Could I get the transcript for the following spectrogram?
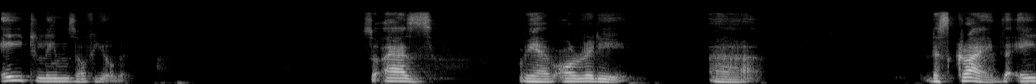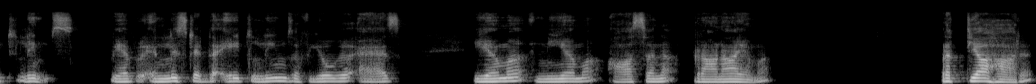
eight limbs of yoga. So, as we have already uh, described the eight limbs, we have enlisted the eight limbs of yoga as yama, niyama, asana, pranayama, pratyahara,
